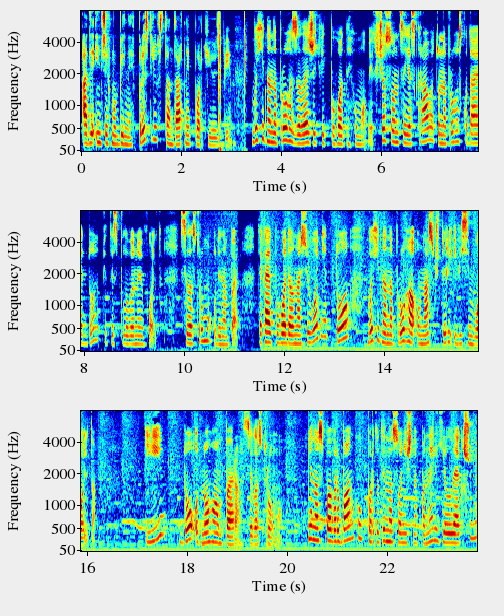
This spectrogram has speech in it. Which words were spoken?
а для інших мобільних пристроїв стандартний порт USB. Вихідна напруга залежить від погодних умов. Якщо сонце яскраве, то напруга складає до 5,5 вольт, сила струму 1 А. Така як погода у нас сьогодні, то вихідна напруга у нас 4,8 вольта і до 1 ампера сила струму. З павербанку, портативна сонячна панель є легшою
